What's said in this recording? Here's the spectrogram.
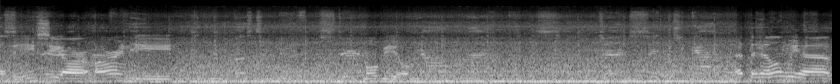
of the ACR R&D Mobile. At the helm we have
